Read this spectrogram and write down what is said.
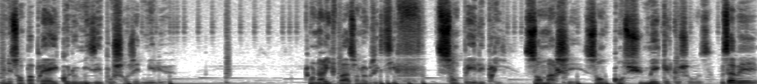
mais ne sont pas prêts à économiser pour changer de milieu. On n'arrive pas à son objectif sans payer les prix, sans marcher, sans consommer quelque chose. Vous savez,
